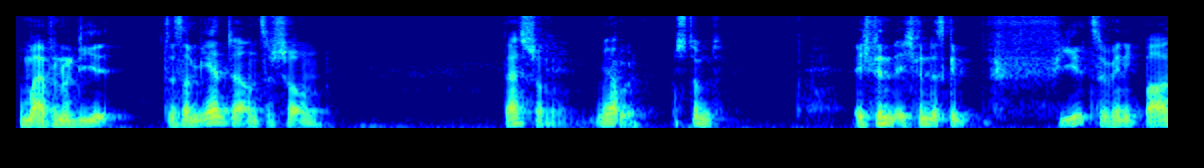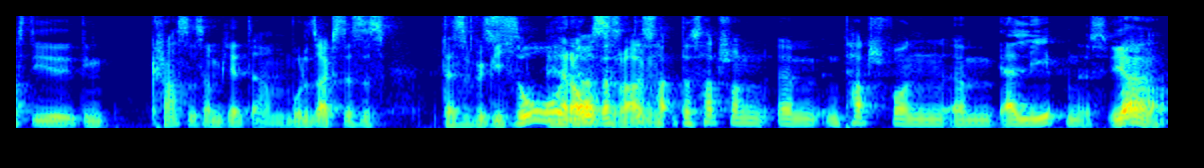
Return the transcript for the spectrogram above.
um einfach nur die, das Ambiente anzuschauen. Das ist schon Ja. cool. Stimmt. Ich finde, ich find, es gibt viel zu wenig Bars, die, ein krasses Ambiente haben, wo du sagst, das ist, das ist wirklich so, herausragend. Ja, das, das, hat, das hat schon ähm, einen Touch von ähm, Erlebnis. Ja,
